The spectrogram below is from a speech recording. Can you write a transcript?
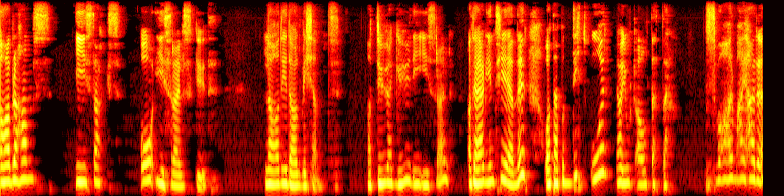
Abrahams, Isaks og Israels Gud. La det i dag bli kjent at du er Gud i Israel, at jeg er din tjener, og at det er på ditt ord jeg har gjort alt dette. Svar meg, Herre,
